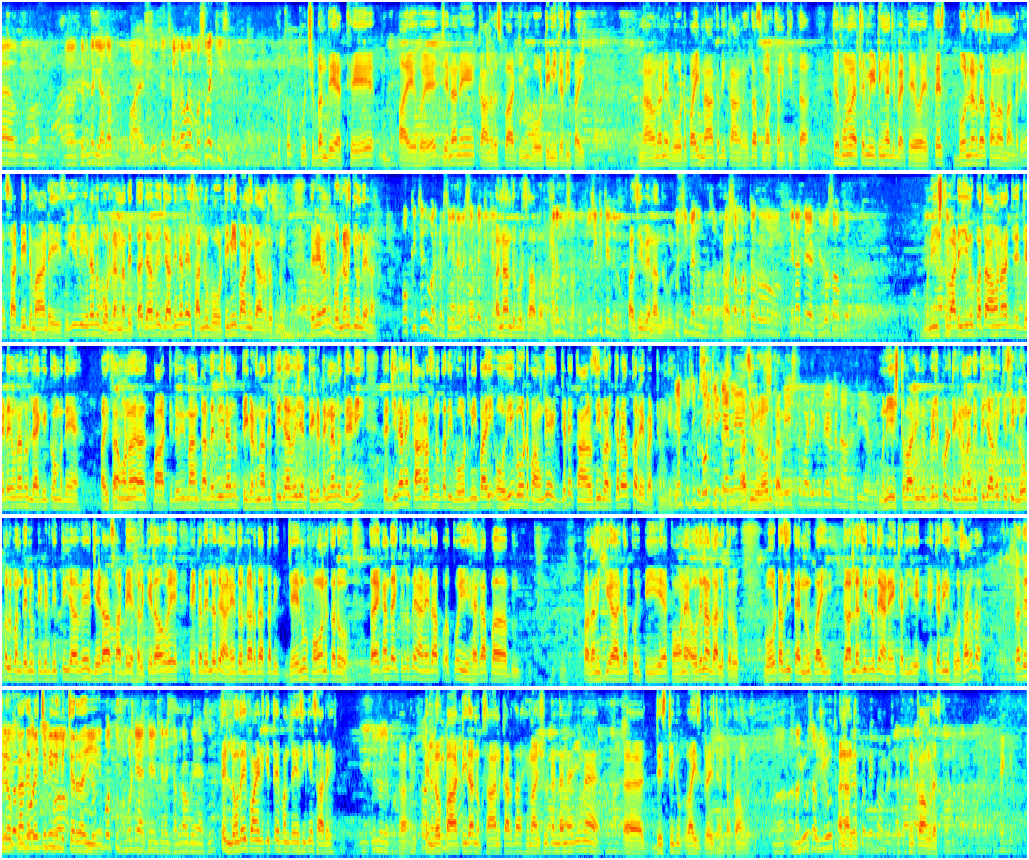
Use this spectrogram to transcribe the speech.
ਅ, ਅ, ਦੇਵੇਂਦਰ ਯਾਦਵ ਆਏ ਸੀ ਉੱਥੇ ਝਗੜਾ ਹੋਇਆ ਮਸਲਾ ਕੀ ਸੀ? ਦੇਖੋ ਕੁਝ ਬੰਦੇ ਇੱਥੇ ਆਏ ਹੋਏ ਜਿਨ੍ਹਾਂ ਨੇ ਕਾਂਗਰਸ ਪਾਰਟੀ ਨੂੰ ਵੋਟ ਹੀ ਨਹੀਂ ਕਦੀ ਪਾਈ। ਨਾ ਉਹਨਾਂ ਨੇ ਵੋਟ ਪਾਈ ਨਾ ਕਦੀ ਕਾਂਗਰਸ ਦਾ ਸਮਰਥਨ ਕੀਤਾ। ਤੇ ਹੁਣ ਇੱਥੇ ਮੀਟਿੰਗਾਂ 'ਚ ਬੈਠੇ ਹੋਏ ਤੇ ਬੋਲਣ ਦਾ ਸਮਾਂ ਮੰਗ ਰਹੇ ਆ। ਸਾਡੀ ਡਿਮਾਂਡ ਇਹੀ ਸੀਗੀ ਵੀ ਇਹਨਾਂ ਨੂੰ ਬੋਲਣ ਨਾ ਦਿੱਤਾ ਜਾਵੇ ਜਦ ਇਹਨਾਂ ਨੇ ਸਾਨੂੰ ਵੋਟ ਹੀ ਨਹੀਂ ਪਾਣੀ ਕਾਂਗਰਸ ਨੂੰ ਫਿਰ ਇਹਨਾਂ ਨੂੰ ਬੋਲਣ ਕਿਉਂ ਦੇਣਾ? ਉਹ ਕਿੱਥੇ ਦੇ ਵਰਕਰ ਸੀਗੇ? ਨਵੇਂ ਸਰ ਦੇ ਕਿੱਥੇ? ਆਨੰਦਪੁਰ ਸਾਹਿਬ ਹਲਕੇ ਅਨੰਦਪੁਰ ਸਾਹਿਬ ਦੇ। ਤੁਸੀਂ ਕਿੱਥੇ ਦੇ ਹੋ? ਅਸੀਂ ਵੀ ਆਨੰਦਪੁਰ। ਤੁਸੀਂ ਵੀ ਅਨੰਦਪੁਰ ਸਾਹਿਬ। ਸਮਰਥਕ ਉਹ ਕਿਹਨਾਂ ਦੇ? ਢਿੱਲੋਂ ਸਾਹਿਬ ਦੇ? ਮਨੀਸ਼ ਤਿਵਾੜੀ ਜੀ ਨੂੰ ਪਤਾ ਹੋਣਾ ਜ- ਜਿਹੜੇ ਉਹਨਾਂ ਨੂੰ ਲੈ ਕੇ ਘੁੰਮਦੇ ਆ। ਅਸੀਂ ਤਾਂ ਹੁਣ ਪਾਰਟੀ ਦੇ ਵੀ ਮੰਗ ਕਰਦੇ ਵੀ ਇਹਨਾਂ ਨੂੰ ਟਿਕਟ ਨਾ ਦਿੱਤੀ ਜਾਵੇ ਜੇ ਟਿਕਟ ਇਹਨਾਂ ਨੂੰ ਦੇਣੀ ਤੇ ਜਿਨ੍ਹਾਂ ਨੇ ਕਾਂਗਰਸ ਨੂੰ ਕਦੀ ਵੋਟ ਨਹੀਂ ਪਾਈ ਉਹੀ ਵੋਟ ਪਾਉਂਗੇ ਜਿਹੜੇ ਕਾਂਗਰਸੀ ਵਰਕਰ ਆ ਉਹ ਘਰੇ ਬੈਠਣਗੇ। ਯਾਨੀ ਤੁਸੀਂ ਵਿਰੋਧ ਕੀਤਾ ਸੀ? ਅਸੀਂ ਵਿਰੋਧ ਕਰਦੇ। ਮਨੀਸ਼ ਤਿਵਾੜੀ ਨੂੰ ਟਿਕਟ ਨਾ ਦਿੱਤੀ ਜਾਵੇ। ਮਨੀਸ਼ ਤਿਵਾੜੀ ਨੂੰ ਬਿਲਕੁਲ ਟਿਕਟ ਨਾ ਦਿੱਤੀ ਜਾਵੇ ਕਿਸੇ ਲੋਕਲ ਬੰਦੇ ਨੂੰ ਟਿਕਟ ਦਿੱਤੀ ਜਾਵੇ ਜਿਹੜਾ ਸਾਡੇ ਹਲਕੇ ਦਾ ਹੋਵੇ ਇਹ ਕਦੇ ਲੁਧਿਆਣੇ ਤੋਂ ਲੜਦਾ ਕਦੀ ਜੇ ਇਹਨੂੰ ਫੋਨ ਕਰੋ ਤਾਂ ਇਹ ਕਹਿੰਦਾ ਇੱਕ ਲੁਧਿਆਣੇ ਦਾ ਪ- ਕੋਈ ਹੈਗਾ ਪ- ਪਤਾ ਨਹੀਂ ਕੀ ਅੱਜ ਦਾ ਕੋਈ ਪੀਏ ਹੈ ਕੌਣ ਹੈ ਉਹਦੇ ਨਾਲ ਗੱਲ ਕਰੋ। ਵੋਟ ਅਸੀਂ ਤੈਨੂੰ ਪਾਈ ਗੱਲ ਅਸੀਂ ਲੁਧਿਆਣੇ ਕਰੀਏ ਇਹ ਕਦੀ ਹੋ ਸਕਦਾ? ਕਦੇ ਲੋਕਾਂ ਦੇ ਵਿੱਚ ਵੀ ਨਹੀਂ ਵਿਚਰਦਾ ਜੀ। ਬਹੁਤ ਕੁਝ ਬੋਲਿਆ ਇੱਥੇ ਜਿਹੜਾ ਝਗੜਾ ਰਿਹਾ ਸੀ। ਢਿੱਲੋਂ ਦੇ ਪੁਆਇੰਟ ਕੀਤੇ ਬੰਦੇ ਸੀਗੇ ਸਾਰੇ। ਢਿੱਲੋਂ ਦੇ ਹਾਂ, ਢਿੱਲੋਂ ਪਾਰਟੀ ਦਾ ਨੁਕਸਾਨ ਕਰਦਾ। ਹਿਮਾਂਸ਼ੂ ਟੰਡਨ ਹੈ ਜੀ ਮੈਂ ਡਿਸਟ੍ਰਿਕਟ ਵਾਈਸ ਪ੍ਰੈਜ਼ੀਡੈਂਟ ਹਾਂ ਕਾਂਗਰਸ। ਅਨੰਦਪੁਰ ਸਾਹਿਬ। ਆਨੰਦਪੁਰ ਨਹੀਂ ਕਾਂਗਰਸ ਤੋਂ।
